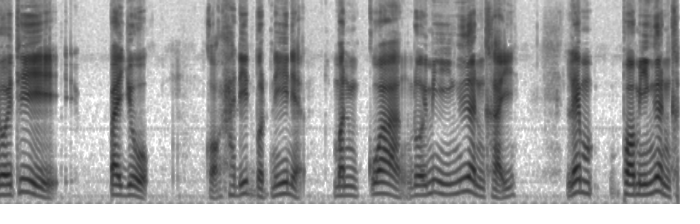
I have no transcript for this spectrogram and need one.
โดยที่ประโยคของฮะดิษบทนี้เนี่ย มันกว้างโดยมีเงื่อนไข และพอมีเงื่อนไข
